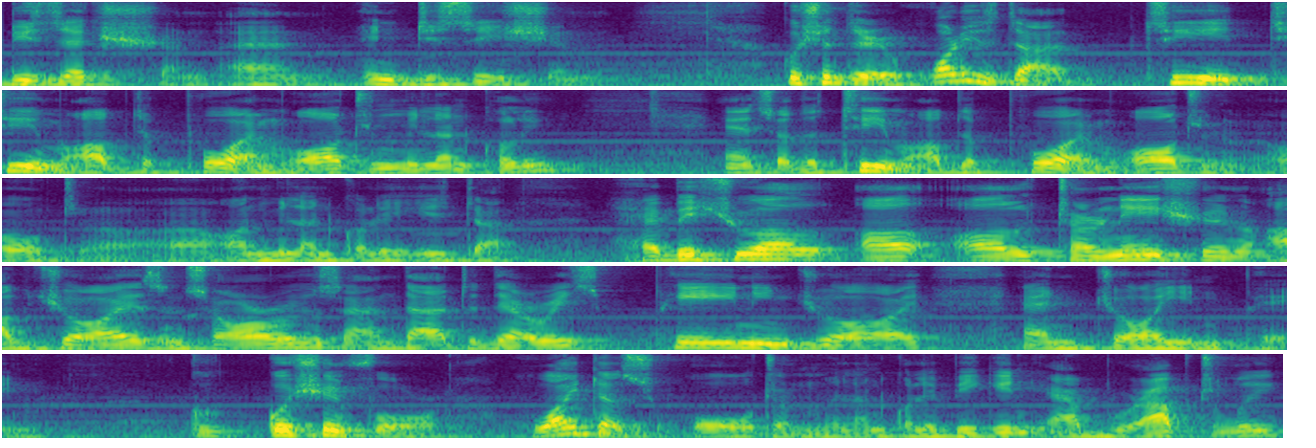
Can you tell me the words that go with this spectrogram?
dejection, and indecision. Question 3 What is the theme of the poem on Melancholy? Answer The theme of the poem Ode, Ode uh, on Melancholy is the habitual alternation of joys and sorrows, and that there is pain in joy and joy in pain. question 4 Why does Ode on Melancholy begin abruptly?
